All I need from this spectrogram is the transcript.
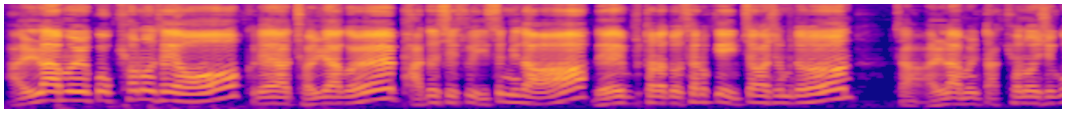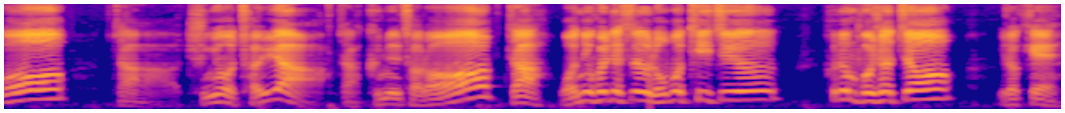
알람을 꼭 켜놓으세요. 그래야 전략을 받으실 수 있습니다. 내일부터라도 새롭게 입장하시는 분들은 자, 알람을 딱 켜놓으시고 자, 중요 전략. 자, 금일처럼 자, 원익홀딩스 로보티즈 흐름 보셨죠? 이렇게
